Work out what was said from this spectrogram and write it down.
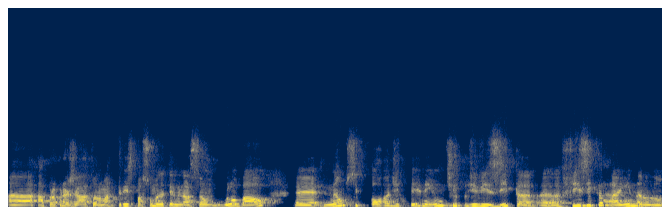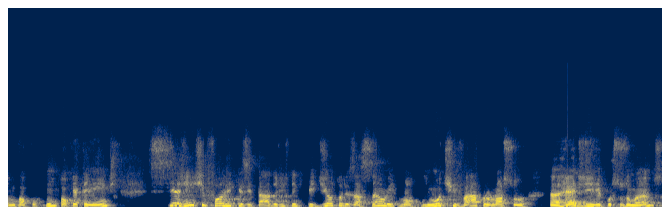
A, a própria Jato, a matriz, passou uma determinação global. É, não se pode ter nenhum tipo de visita uh, física ainda no, no, com qualquer cliente. Se a gente for requisitado, a gente tem que pedir autorização e, e motivar para o nosso uh, head de recursos humanos,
